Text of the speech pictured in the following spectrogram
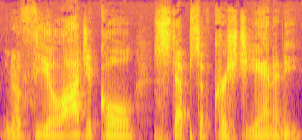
you know theological steps of Christianity.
